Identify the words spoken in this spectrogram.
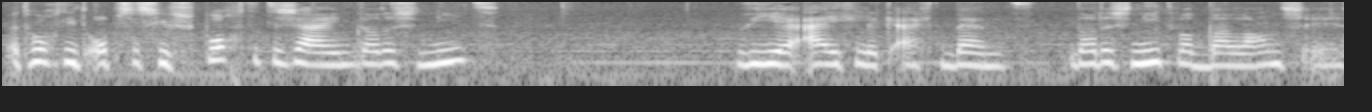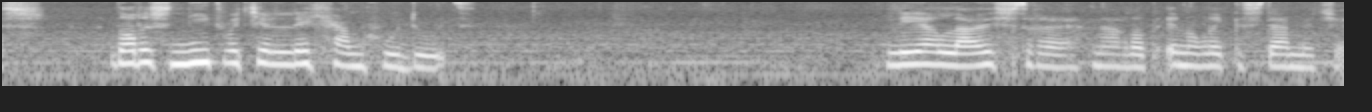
het hoort niet obsessief sporten te zijn. Dat is niet wie je eigenlijk echt bent. Dat is niet wat balans is. Dat is niet wat je lichaam goed doet. Leer luisteren naar dat innerlijke stemmetje.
